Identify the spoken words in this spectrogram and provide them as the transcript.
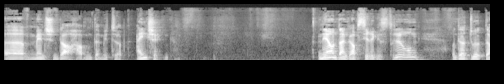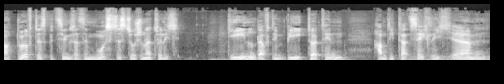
äh, Menschen da haben, damit du einchecken kannst. Naja, und dann gab es die Registrierung und da, da durftest, beziehungsweise musstest du schon natürlich gehen und auf dem Weg dorthin haben die tatsächlich ähm,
